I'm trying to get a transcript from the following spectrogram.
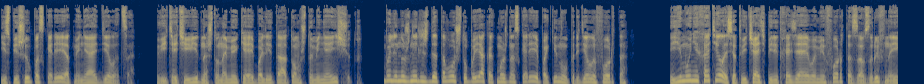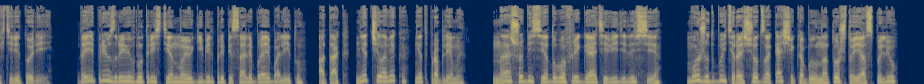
и спешил поскорее от меня отделаться. Ведь очевидно, что намеки Айболита о том, что меня ищут, были нужны лишь для того, чтобы я как можно скорее покинул пределы форта. Ему не хотелось отвечать перед хозяевами форта за взрыв на их территории. Да и при взрыве внутри стен мою гибель приписали бы Айболиту. А так, нет человека, нет проблемы. Нашу беседу во фрегате видели все. Может быть, расчет заказчика был на то, что я вспылю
